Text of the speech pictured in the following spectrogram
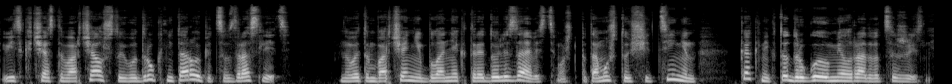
Витька часто ворчал, что его друг не торопится взрослеть. Но в этом ворчании была некоторая доля зависти, может, потому что Щетинин, как никто другой, умел радоваться жизни.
